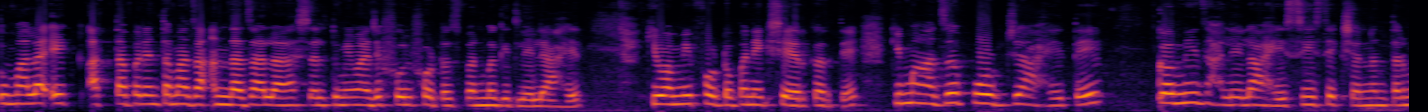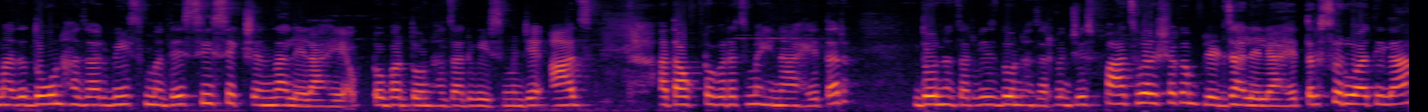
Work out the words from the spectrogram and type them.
तुम्हाला एक आत्तापर्यंत माझा अंदाज आला असेल तुम्ही माझे फुल फोटोज पण बघितलेले आहेत. किंवा मी फोटो पण एक शेअर करते की माझं पोट जे आहे ते कमी झालेलं आहे. सी सेक्शन नंतर माझं दोन हजार वीसमध्ये सी सेक्शन झालेलं आहे. ऑक्टोबर दोन हजार वीस म्हणजे आज. आता ऑक्टोबरच महिना आहे तर दोन हजार वीस दोन हजार पंचवीस पाच वर्ष कंप्लीट झालेले आहेत. तर सुरुवातीला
